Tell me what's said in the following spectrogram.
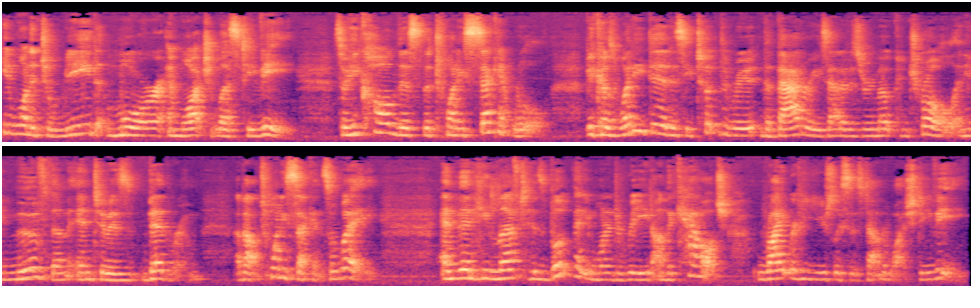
he wanted to read more and watch less TV. So, he called this the 20 second rule because what he did is he took the, the batteries out of his remote control and he moved them into his bedroom about 20 seconds away. And then he left his book that he wanted to read on the couch right where he usually sits down to watch TV.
